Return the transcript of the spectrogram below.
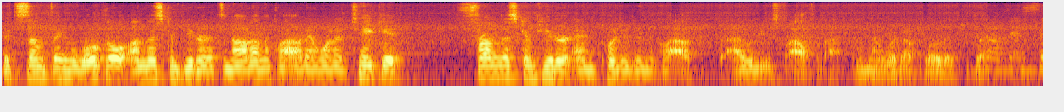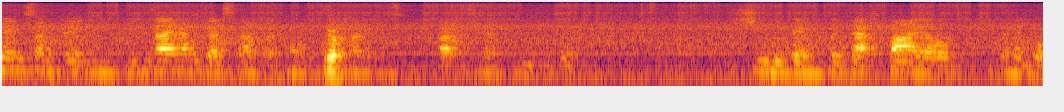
it's something local on this computer. It's not on the cloud. I want to take it from this computer and put it in the cloud. I would use file for that, and I would upload it to So Drive. if they save something, because I have a desktop at home, Yep. sometimes um, Smith uses it. She would then put that file, and then go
